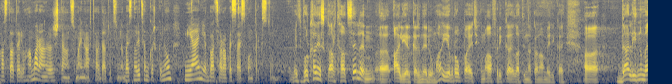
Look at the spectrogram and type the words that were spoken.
հաստատելու համար անհրաժեշտ է անցումային արդարադատությունը, բայց նորից եմ կրկնում միայն եւ բացառապես այս կոնտեքստում։ Բայց որքան ես կարդացել եմ այլ երկրներում, հա, Եվրոպայի, չգիտեմ, Աֆրիկայի, Լատինական Ամերիկայի, դա լինում է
